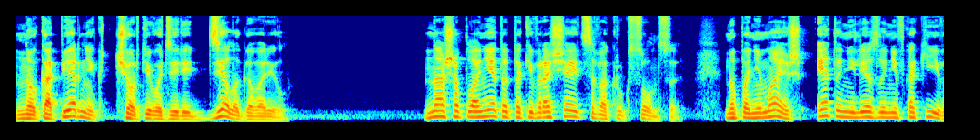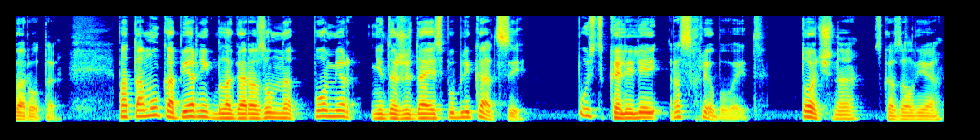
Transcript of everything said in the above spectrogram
Но Коперник, черт его дери, дело говорил. Наша планета так и вращается вокруг Солнца. Но понимаешь, это не лезло ни в какие ворота. Потому Коперник благоразумно помер, не дожидаясь публикации, Пусть Галилей расхлебывает. Точно, сказал я.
